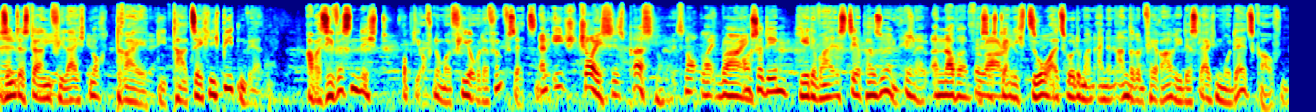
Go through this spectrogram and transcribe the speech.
sind es dann vielleicht noch drei, die tatsächlich bieten werden. Aber sie wissen nicht, ob die auf Nummer 4 oder 5 setzen. Außerdem, jede Wahl ist sehr persönlich. es ist ja nicht so, als würde man einen anderen Ferrari des gleichen Modells kaufen.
